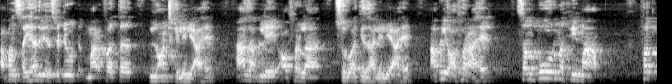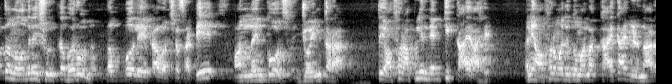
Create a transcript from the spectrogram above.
आपण सह्याद्री इन्स्टिट्यूट मार्फत लॉन्च केलेली आहे. आज आपली ऑफरला सुरुवाती झालेली आहे. आपली ऑफर आहे संपूर्ण फी माफ. फक्त नोंदणी शुल्क भरून तब्बल एका वर्षासाठी ऑनलाईन कोर्स जॉईन करा. ते ऑफर आपली नेमकी काय आहे? आणि ऑफरमध्ये तुम्हाला काय काय मिळणार?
